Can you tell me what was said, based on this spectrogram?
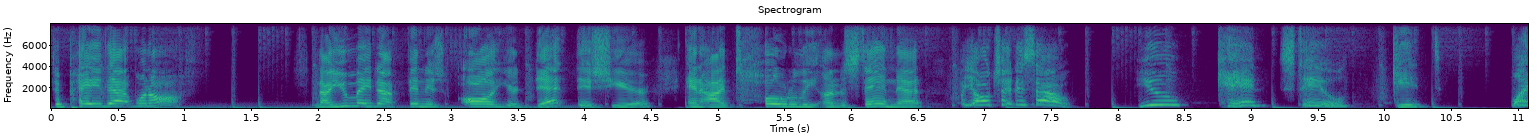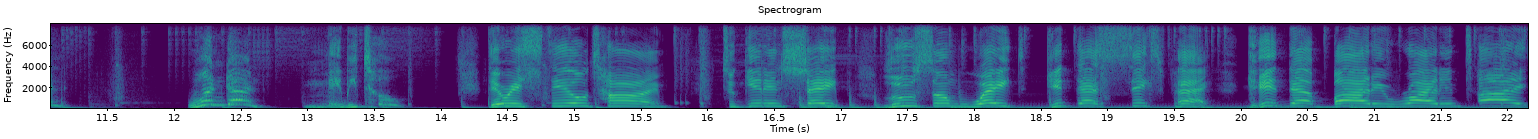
to pay that one off. Now, you may not finish all your debt this year, and I totally understand that, but y'all check this out. You can still get one. One done, maybe two. There is still time to get in shape, lose some weight, get that six pack, get that body right and tight.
